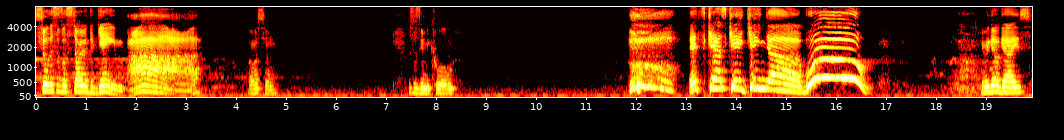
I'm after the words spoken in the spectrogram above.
So this is the start of the game. Ah! Awesome. This is gonna be cool. it's Cascade Kingdom! Woo! Here we go, guys.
